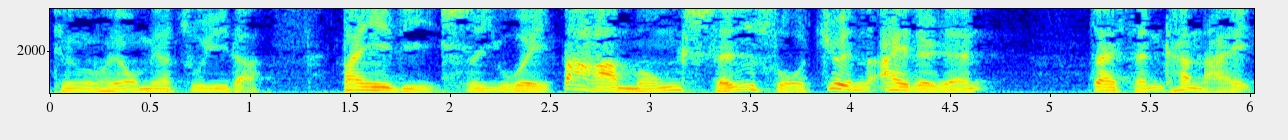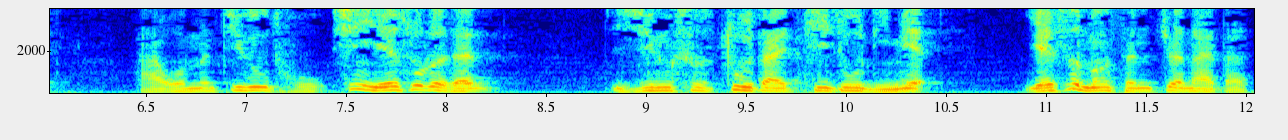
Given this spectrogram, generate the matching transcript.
听众朋友，我们要注意的，但以理是一位大蒙神所眷爱的人，在神看来，啊，我们基督徒信耶稣的人，已经是住在基督里面，也是蒙神眷爱的。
